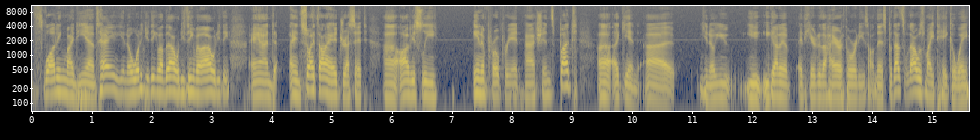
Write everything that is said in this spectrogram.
flooding my DMs. Hey, you know, what did you think about that? What do you think about that? What do you think? And and so I thought I'd address it. Uh, obviously, inappropriate actions. But uh, again, uh, you know, you you, you got to adhere to the higher authorities on this. But that's that was my takeaway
